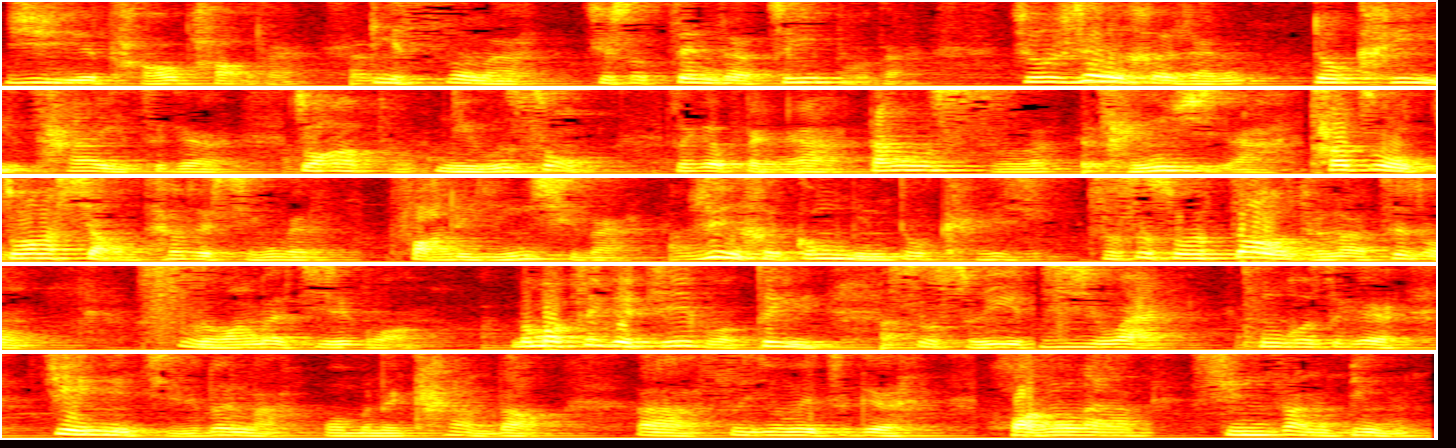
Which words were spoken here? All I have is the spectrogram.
欲逃跑的；第四呢就是正在追捕的。就任何人都可以参与这个抓捕、扭送。这个本案当时陈宇啊，他这种抓小偷的行为，法律允许的，任何公民都可以，只是说造成了这种死亡的结果。那么这个结果对是属于意外。通过这个鉴定结论啊，我们能看到啊，是因为这个黄兰心脏病。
